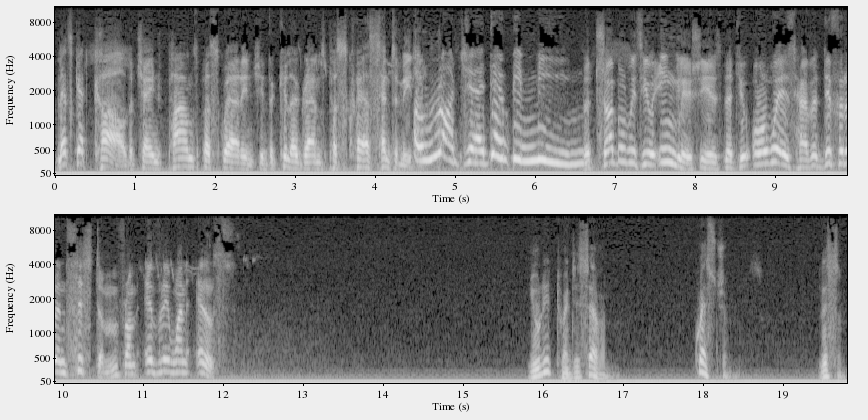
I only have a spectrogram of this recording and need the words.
Let's get Carl to change pounds per square inch into kilograms per square centimetre. Oh, Roger, don't be mean. The trouble with you English is that you always have a different system from everyone else. Unit 27. Questions. Listen.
